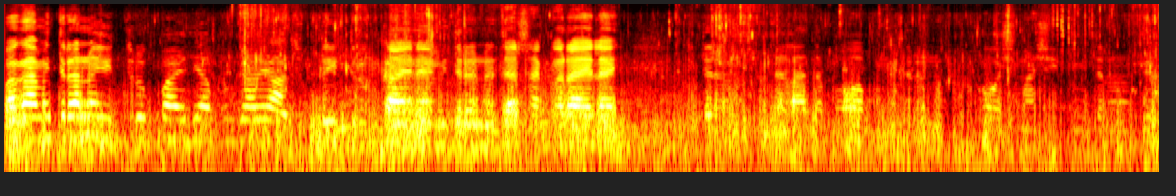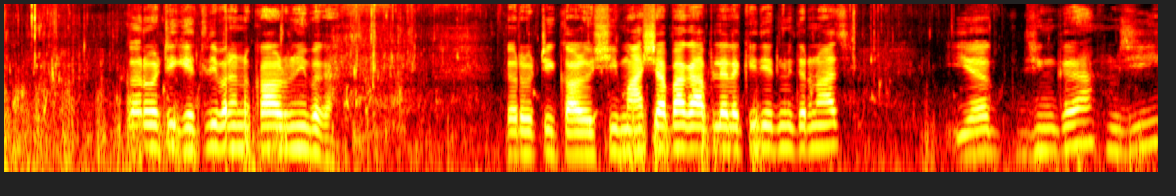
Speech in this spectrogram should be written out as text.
बघा मित्रांनो इतरूप पाहिजे आपण जाऊया अजून तर इतरूप काय नाही मित्रांनो जसा करायला आहे मित्रांनो चला आता पाहू आपण मित्रांनो. माशी मित्रांनो. करवटी घेतली बरं काढून बघा. करोटी काळूशी. माशा बघा आपल्याला किती आहेत मित्रांनो आज. एक झिंगा म्हणजे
